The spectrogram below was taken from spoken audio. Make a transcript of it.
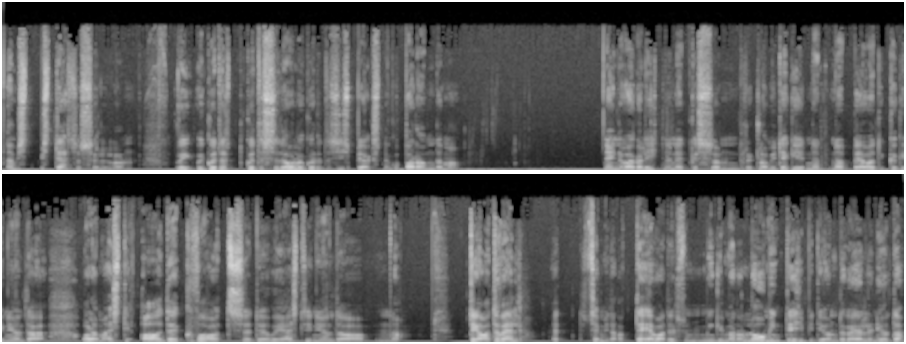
Aga mis, mis tähtsus sellel on? Või, või kuidas, kuidas seda olukorda siis peaks nagu parandama? Neil on väga lihtne, need, kes on reklaamitegijad, nad, nad peavad ikkagi nii-öelda olema hästi adekvaatsed või hästi nii-öelda noh, teadvel, et see, mida nad teevad, eks mingil määral looming, teisipidi on ta ka jälle nii-öelda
